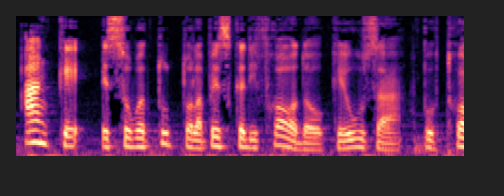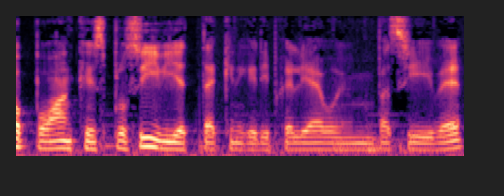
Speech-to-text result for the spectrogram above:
anche e soprattutto la pesca di frodo, che usa purtroppo anche esplosivi e tecniche di prelievo invasive,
